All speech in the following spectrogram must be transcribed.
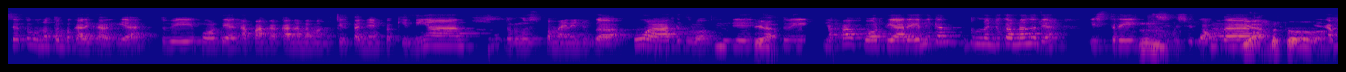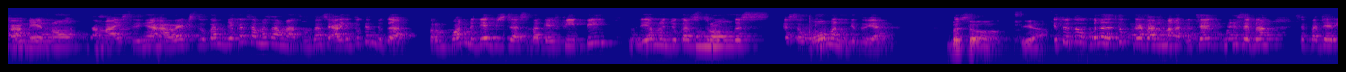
saya tuh nonton berkali-kali ya. Twi Forty apakah karena memang ceritanya yang kekinian terus pemainnya juga kuat gitu loh. Di yeah. Twi apa Fortiare ini kan itu menunjukkan banget ya istri hmm. si, si dokter yeah, betul. apa Beno sama istrinya Alex itu kan dia kan sama-sama. Sementara si Alex itu kan juga perempuan dia bisa sebagai VP dia menunjukkan strongest as a woman gitu ya Betul, ya. Itu tuh benar itu kelihatan banget. Saya, saya bilang, saya pelajari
